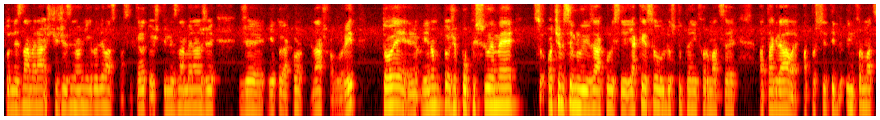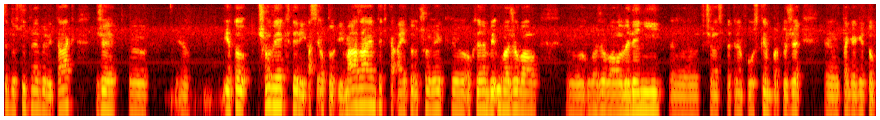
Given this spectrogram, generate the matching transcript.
to neznamená ještě, že z něho někdo dělá spasitele, to ještě neznamená, že, že je to jako náš favorit, to je jenom to, že popisujeme, co, o čem se mluví v zákulisí, jaké jsou dostupné informace a tak dále. A prostě ty informace dostupné byly tak, že eh, je to člověk, který asi o to i má zájem teďka a je to člověk, o kterém by uvažoval, uvažoval vedení eh, v čele s Petrem Fouskem, protože eh, tak, jak je to,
